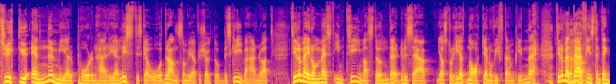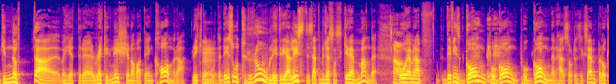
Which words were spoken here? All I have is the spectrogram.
trycker ju ännu mer på den här realistiska ådran som vi har försökt att beskriva här nu. Att till och med i de mest intima stunder, det vill säga jag står helt naken och viftar en pinne. Till och med där finns det inte en gnutta, vad heter det, recognition av att det är en kamera riktad Mm. mot den. Det är så otroligt realistiskt att det blir nästan skrämmande. Ja. Och jag menar, det finns gång på gång på gång den här sortens exempel. Och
